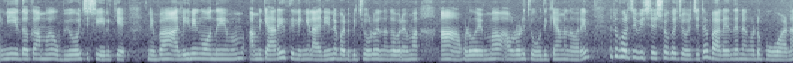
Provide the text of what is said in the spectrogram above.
ഇനി ഇതൊക്കെ അമ്മ ഉപയോഗിച്ച് ശീലിക്കുക ഇനിയിപ്പോൾ അലീനെ വന്നു കഴിയുമ്പം അമ്മയ്ക്ക് അറിയത്തില്ലെങ്കിൽ അലീനെ പഠിപ്പിച്ചോളൂ എന്നൊക്കെ പറയുമ്പോൾ ആ അവൾ വരുമ്പോൾ അവളോട് ചോദിക്കാമെന്ന് പറയും. എന്നിട്ട് കുറച്ച് വിശേഷമൊക്കെ ചോദിച്ചിട്ട് ബാലേന്ദ്രൻ അങ്ങോട്ട് പോവാണ്.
